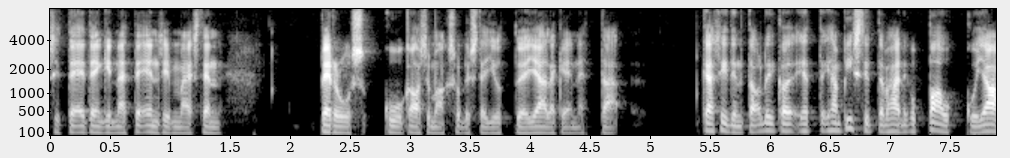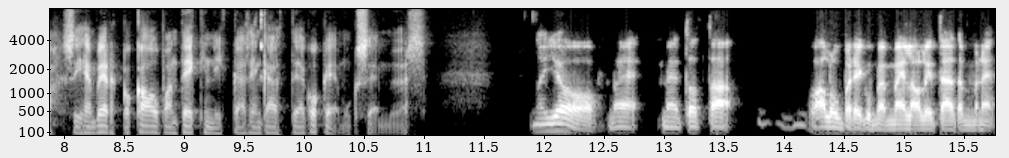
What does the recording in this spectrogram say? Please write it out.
sitten etenkin näiden ensimmäisten peruskuukausimaksullisten juttujen jälkeen, että käsitin, että oliko, että ihan pistitte vähän niin kuin paukkuja siihen verkkokaupan tekniikkaan ja sen käyttäjäkokemukseen myös. No joo, me, me tota, alun perin, kun me, meillä oli tämä tämmöinen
